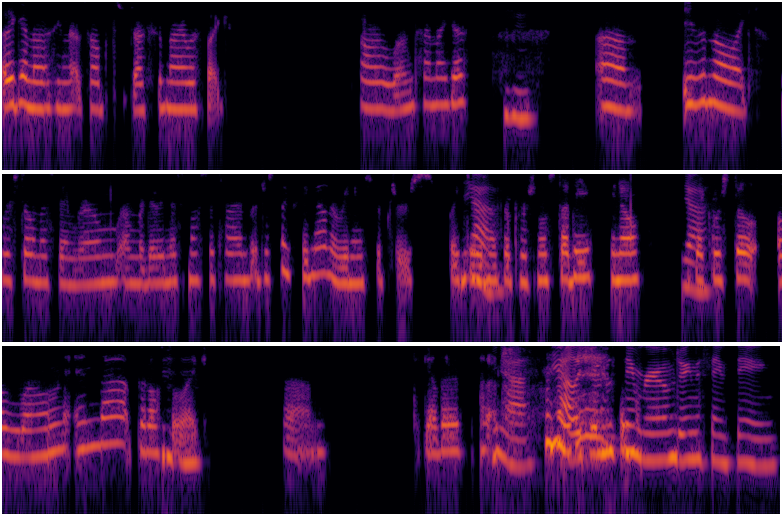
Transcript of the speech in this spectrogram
I think another thing that's helped Jackson and I with like our alone time, I guess. Mm-hmm. Um, even though like we're still in the same room and we're doing this most of the time, but just like sitting down and reading scriptures, like doing Yeah. like our personal study, you know, it's like we're still alone in that, but also Mm-hmm. like um together. Yeah. Yeah, like you're in the same room doing the same thing.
